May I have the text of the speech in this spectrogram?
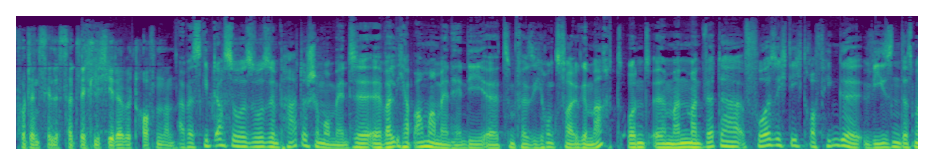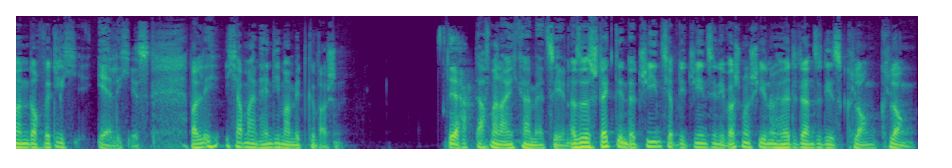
potenziell ist tatsächlich jeder betroffen dann. Aber es gibt auch so, so sympathische Momente, äh, weil ich habe auch mal mein Handy äh, zum Versicherungsfall gemacht und äh, man, man wird da vorsichtig darauf hingewiesen, dass man doch wirklich ehrlich ist. Weil ich, ich habe mein Handy mal mitgewaschen. Ja. Darf man eigentlich keinem erzählen. Also es steckte in der Jeans, ich habe die Jeans in die Waschmaschine und hörte dann so dieses Klong, Klong.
